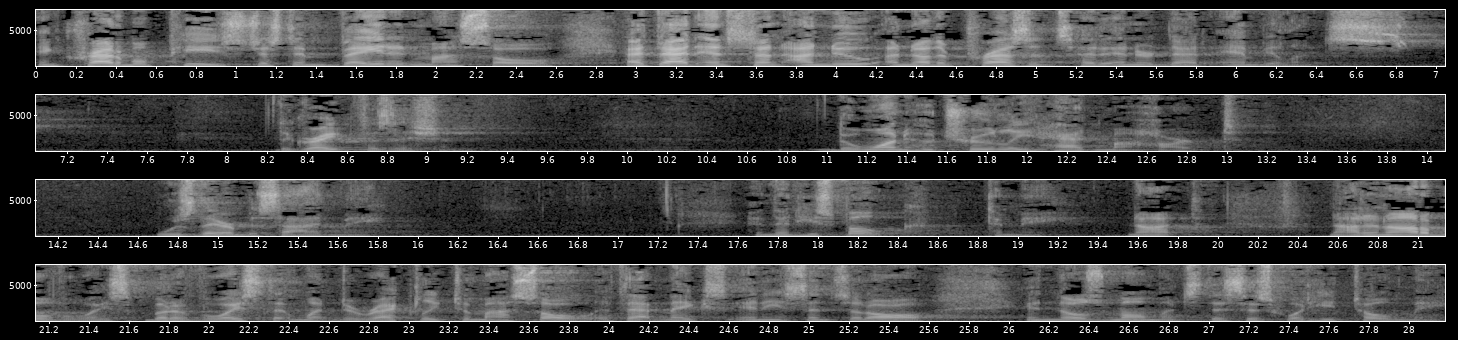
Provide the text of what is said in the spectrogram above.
Incredible peace just invaded my soul. At that instant, I knew another presence had entered that ambulance. The great physician. The one who truly had my heart was there beside me. And then he spoke to me. Not not an audible voice, but a voice that went directly to my soul, if that makes any sense at all. In those moments, this is what he told me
